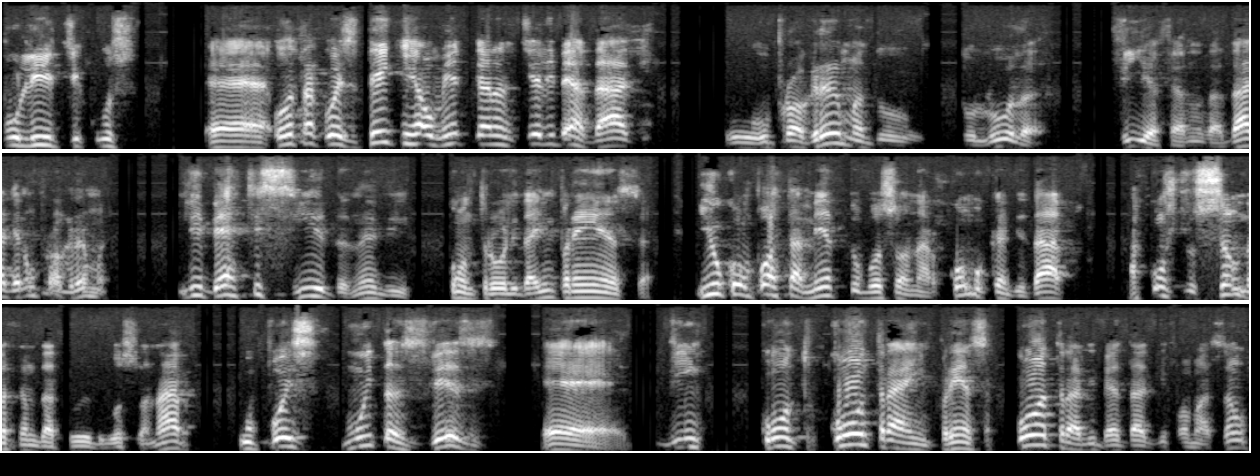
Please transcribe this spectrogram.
políticos. É, outra coisa, tem que realmente garantir a liberdade. O, o programa do, do, Lula, via Fernando Haddad, era um programa liberticida, né, de controle da imprensa. E o comportamento do Bolsonaro como candidato, a construção da candidatura do Bolsonaro, o pôs muitas vezes é, de encontro contra a imprensa, contra a liberdade de informação,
